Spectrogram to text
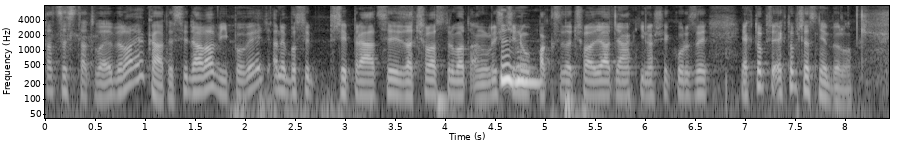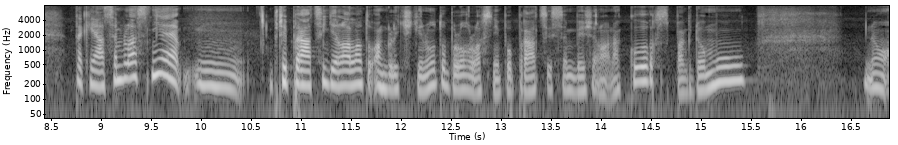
ta cesta tvoje byla jaká? Ty jsi dala výpověď, anebo si při práci začala studovat angličtinu, mm-hmm. pak si začala dělat nějaké naše kurzy? Jak to, jak to přesně bylo? Tak já jsem vlastně mm, při práci dělala tu angličtinu, to bylo vlastně po práci jsem běžela na kurz, pak domů. No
